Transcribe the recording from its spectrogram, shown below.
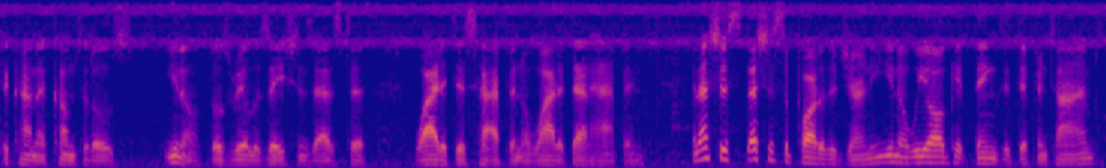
to kind of come to those, you know, those realizations as to why did this happen or why did that happen. And that's just that's just a part of the journey. You know, we all get things at different times.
